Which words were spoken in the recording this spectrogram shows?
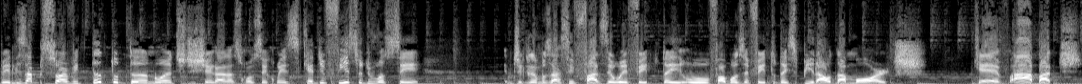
eles absorvem tanto dano antes de chegar nas consequências que é difícil de você, digamos assim, fazer o efeito da, o famoso efeito da espiral da morte. Que é, ah, bate,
